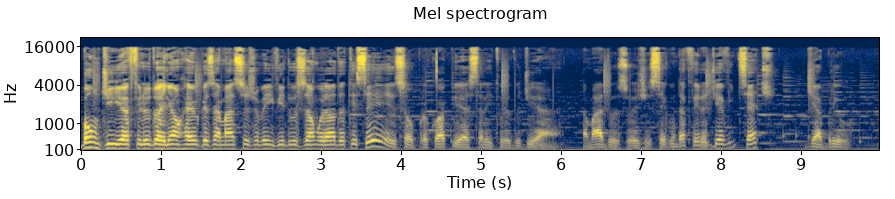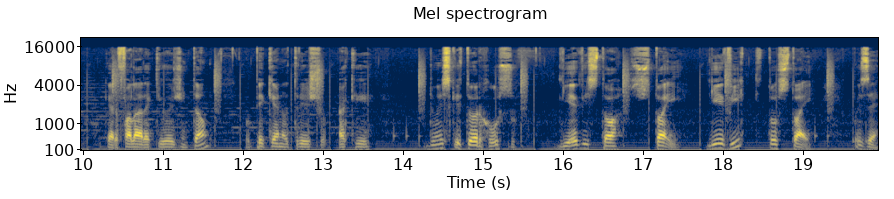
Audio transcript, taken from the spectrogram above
Bom dia, filho do Elhão, Raio Gazamados, sejam bem-vindos ao Mural da TC. Sou o Procopio e esta é a leitura do dia. Amados, hoje, segunda-feira, dia 27 de abril. Quero falar aqui hoje, então, o um pequeno trecho aqui de um escritor russo, Liev Tolstói. Liev Tolstói, pois é,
